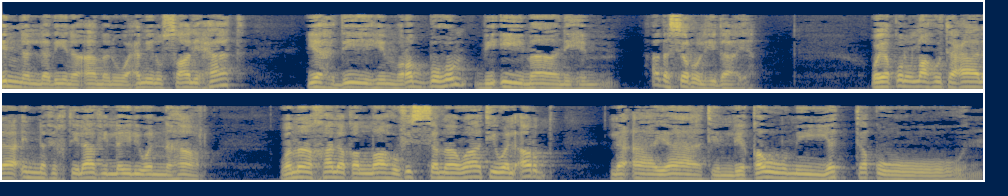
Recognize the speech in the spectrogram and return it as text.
إن الذين آمنوا وعملوا الصالحات يهديهم ربهم بإيمانهم. هذا سر الهداية. ويقول الله تعالى إن في اختلاف الليل والنهار وما خلق الله في السماوات والأرض لآيات لقوم يتقون.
